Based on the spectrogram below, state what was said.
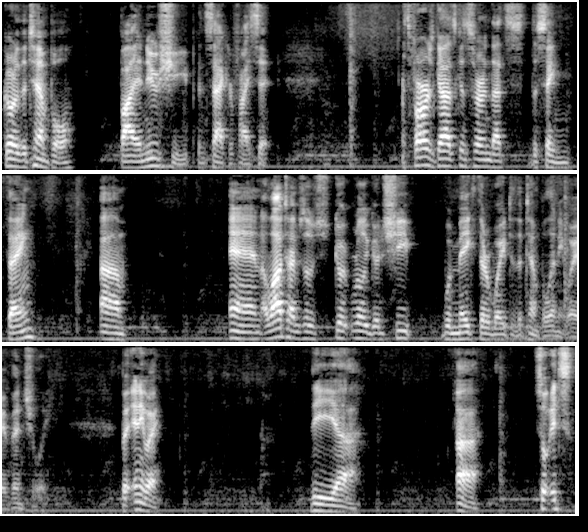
go to the temple, buy a new sheep, and sacrifice it as far as God's concerned, that's the same thing. Um, and a lot of times, those good, really good sheep would make their way to the temple anyway, eventually. But anyway, the uh, uh, so it's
